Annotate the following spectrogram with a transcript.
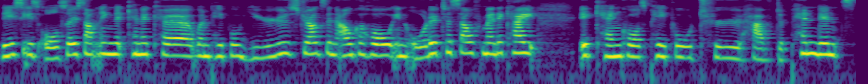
This is also something that can occur when people use drugs and alcohol in order to self medicate. It can cause people to have dependence,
